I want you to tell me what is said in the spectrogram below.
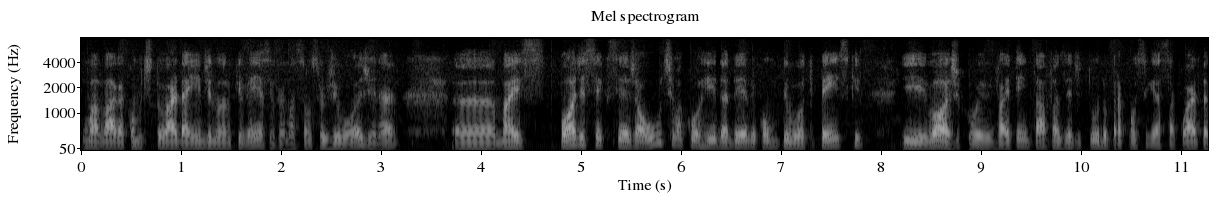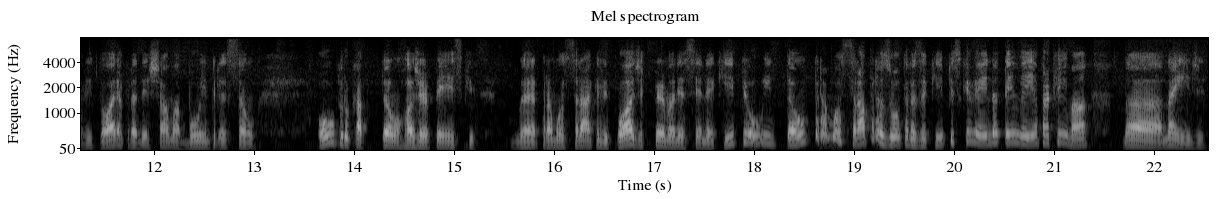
uma vaga como titular da Indy no ano que vem, essa informação surgiu hoje, né? Uh, mas pode ser que seja a última corrida dele como piloto Penske, e lógico, ele vai tentar fazer de tudo para conseguir essa quarta vitória, para deixar uma boa impressão ou para o capitão Roger Penske né, para mostrar que ele pode permanecer na equipe, ou então para mostrar para as outras equipes que ele ainda tem lenha para queimar na, na Indy.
